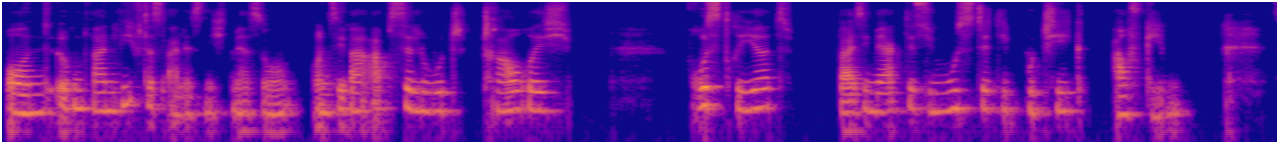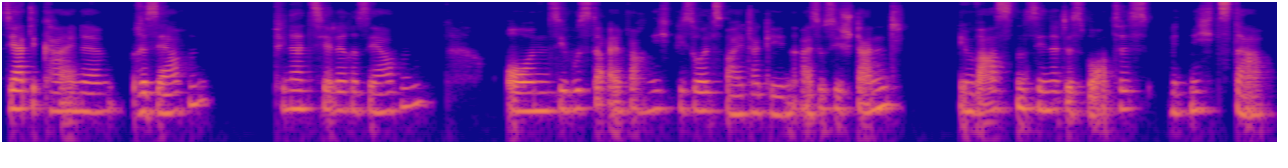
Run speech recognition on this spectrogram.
Und irgendwann lief das alles nicht mehr so. Und sie war absolut traurig, frustriert, weil sie merkte, sie musste die Boutique aufgeben. Sie hatte keine Reserven, finanzielle Reserven und sie wusste einfach nicht, wie soll es weitergehen. Also sie stand im wahrsten Sinne des Wortes mit nichts da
